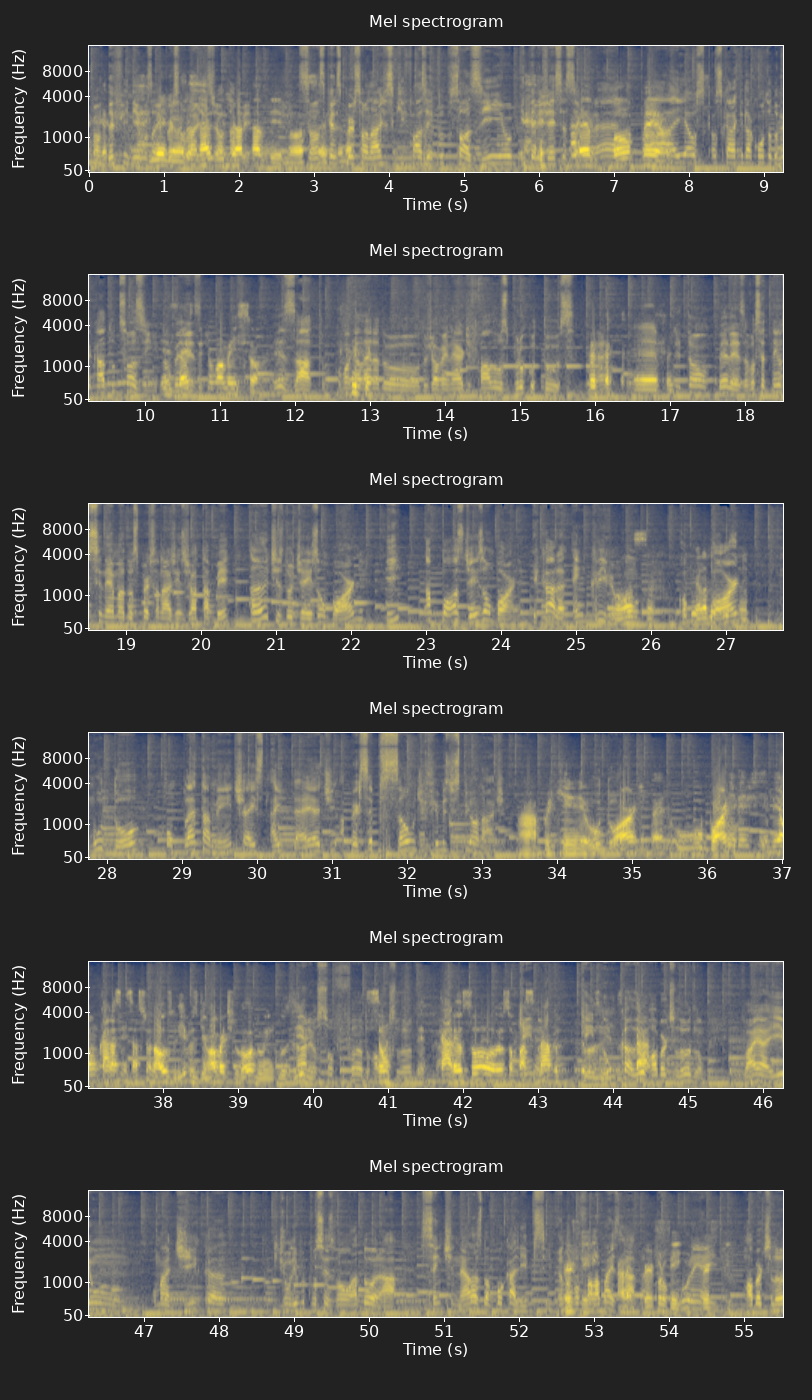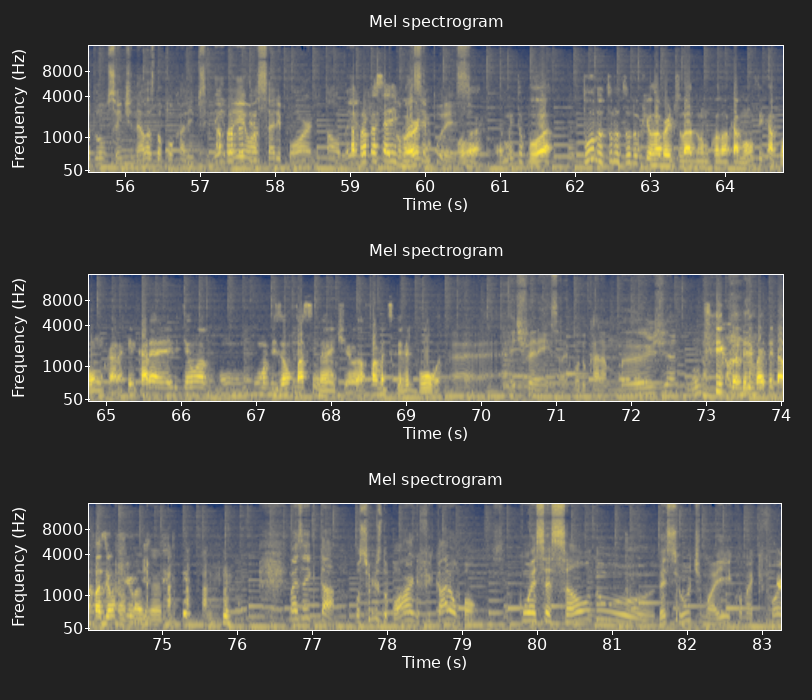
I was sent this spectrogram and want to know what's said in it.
Pronto, definimos aí Melhor. personagens JB. JB, nossa. São aqueles é personagens que fazem tudo sozinho, inteligência é secreta, bom pá, mesmo. aí é os, os caras que dão conta do recado tudo sozinho. Então, Exército beleza. de um homem só. Exato. Como a galera do, do Jovem Nerd fala, os brucutus. né? É, pode Então, beleza. Você tem o cinema dos personagens JB antes do Jason Bourne e após Jason Bourne. E, cara, é incrível como, Nossa, como bela o Bourne mudou completamente a, a ideia de a percepção de filmes de espionagem. Ah, porque o Mudou. Bourne, velho, o, o Bourne, ele, ele é um cara sensacional. Os livros de Robert Ludlum, inclusive. Cara, eu sou fã do São- Robert Ludlum. Cara, eu sou, eu sou Quem fascinado nunca- Quem pelos livros, nunca leu cara. Robert Ludlum, vai aí um, uma dica de um livro que vocês vão adorar: Sentinelas do Apocalipse. Eu não vou Perfeito, falar mais cara, nada. perfeito, Procurem aí. Robert Ludlum, Sentinelas do Apocalipse. Nem A própria leiam a trilha- série Bourne e tal. A Leiam, própria série comecem Bourne por é esse. muito boa. É muito boa. Tudo, tudo, tudo que o Robert Ludlum coloca a mão fica bom, cara. Aquele cara, ele tem uma, um- uma visão fascinante, a forma de escrever boa. É a diferença, né? Quando o cara manja. E quando ele vai tentar fazer um filme. Mas aí que tá. Os filmes do Bourne ficaram bons. Com exceção do. Desse último aí, como é que foi?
